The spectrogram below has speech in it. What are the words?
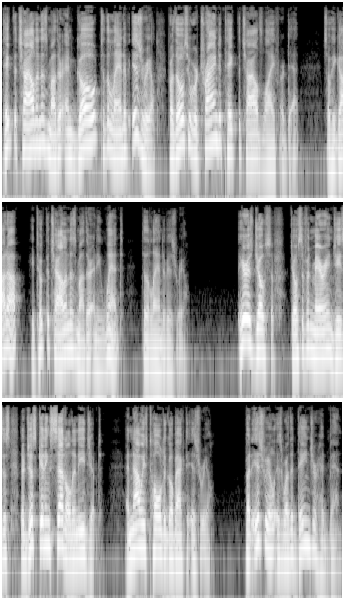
take the child and his mother, and go to the land of Israel, for those who were trying to take the child's life are dead. So he got up, he took the child and his mother, and he went to the land of Israel. Here is Joseph. Joseph and Mary and Jesus, they're just getting settled in Egypt. And now he's told to go back to Israel. But Israel is where the danger had been.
